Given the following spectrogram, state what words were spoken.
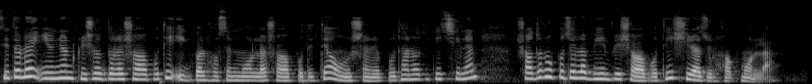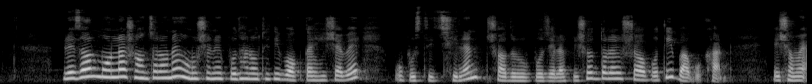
চিতলিয়া ইউনিয়ন কৃষক দলের সভাপতি ইকবাল হোসেন মোল্লা সভাপতিত্বে অনুষ্ঠানের প্রধান অতিথি ছিলেন সদর উপজেলা বিএনপির সভাপতি সিরাজুল হক মোল্লা। রেজাউল মোল্লা সঞ্চালনায় অনুষ্ঠানের প্রধান অতিথি বক্তা হিসেবে উপস্থিত ছিলেন সদর উপজেলা কৃষক দলের সভাপতি বাবু খান। এ সময়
